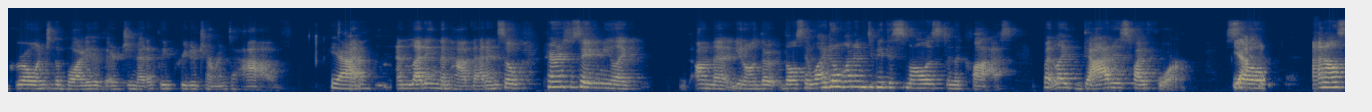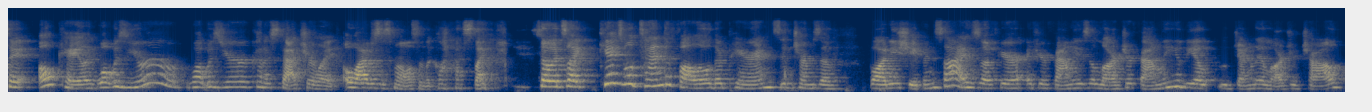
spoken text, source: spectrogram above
grow into the body that they're genetically predetermined to have yeah. and, and letting them have that. And so parents will say to me like on the you know they'll say well i don't want him to be the smallest in the class but like dad is five four. So yeah and I'll say, okay, like what was your what was your kind of stature like? Oh, I was the smallest in the class. Like, so it's like kids will tend to follow their parents in terms of body shape and size. So if your if your family is a larger family, you'll be a, generally a larger child.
